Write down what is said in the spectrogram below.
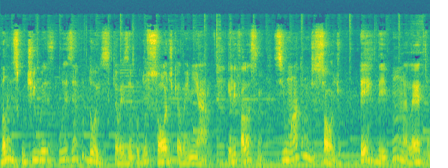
vamos discutir o, ex o exemplo 2, que é o exemplo do sódio, que é o Na. Ele fala assim: se um átomo de sódio perder um elétron,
